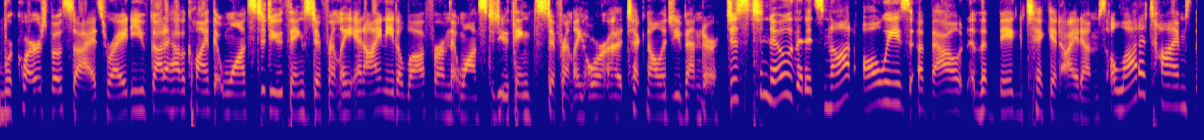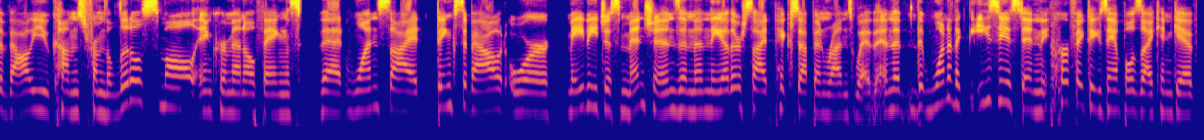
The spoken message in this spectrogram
requires both sides, right? You've got to have a client that wants to do things differently, and I need a law firm that wants to do things differently or a technology vendor. Just to know that it's not always about the big ticket items. A lot of times the value comes from the little small incremental things that one side thinks about or maybe just mentions and then the other side picks up and runs with. And the, the, one of the easiest and perfect examples I can give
